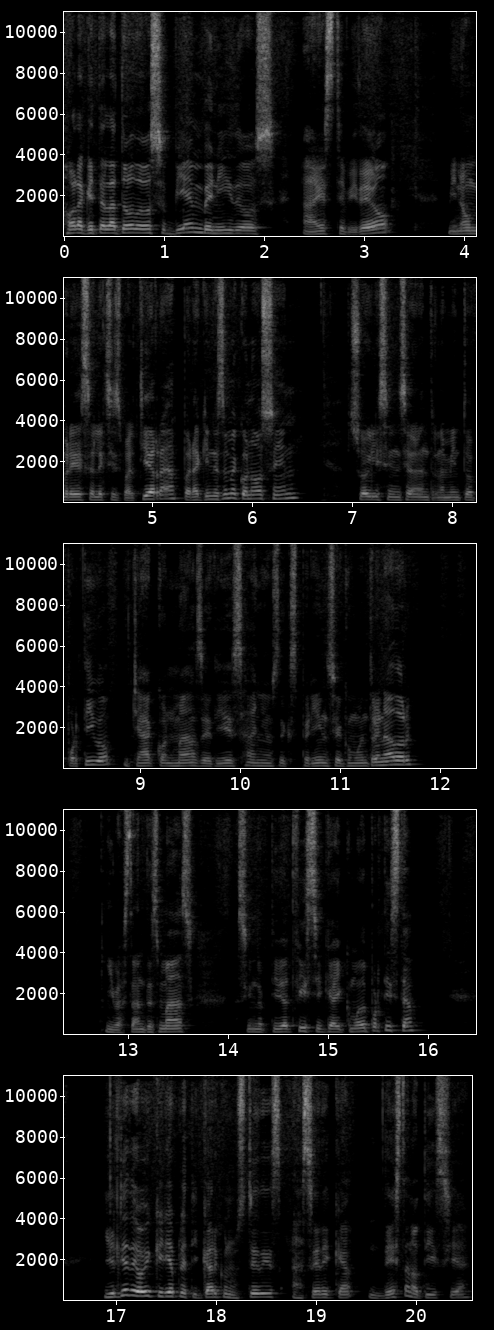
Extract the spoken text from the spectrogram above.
Hola, ¿qué tal a todos? Bienvenidos a este video. Mi nombre es Alexis Valtierra. Para quienes no me conocen, soy licenciado en entrenamiento deportivo, ya con más de 10 años de experiencia como entrenador y bastantes más haciendo actividad física y como deportista. Y el día de hoy quería platicar con ustedes acerca de esta noticia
